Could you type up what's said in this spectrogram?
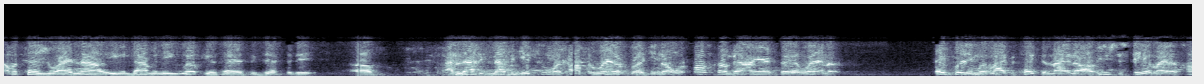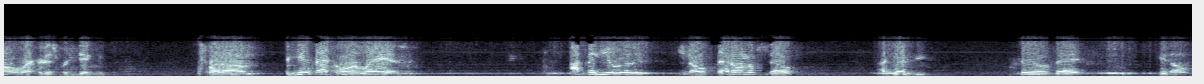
I'm gonna tell you right now, even Dominique Wilkins has suggested it. Uh, I'm not not to get too much off the rails, but you know when folks come down here to Atlanta, they pretty much like to take the night off. You should see Atlanta's home record; it's ridiculous. But um, to get back on Lance, I think he really, you know, bet on himself. I guess he feels that, you know,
